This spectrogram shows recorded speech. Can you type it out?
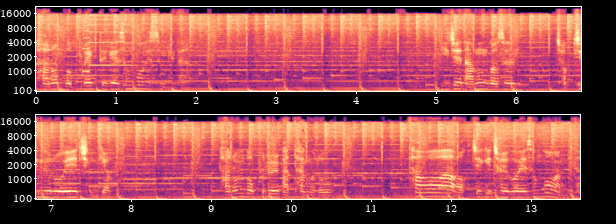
바론 버프 획득에 성공했습니다. 이제 남은 것은 적진으로의 진격. 바론 버프를 바탕으로 타워와 억제기 철거에 성공합니다.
